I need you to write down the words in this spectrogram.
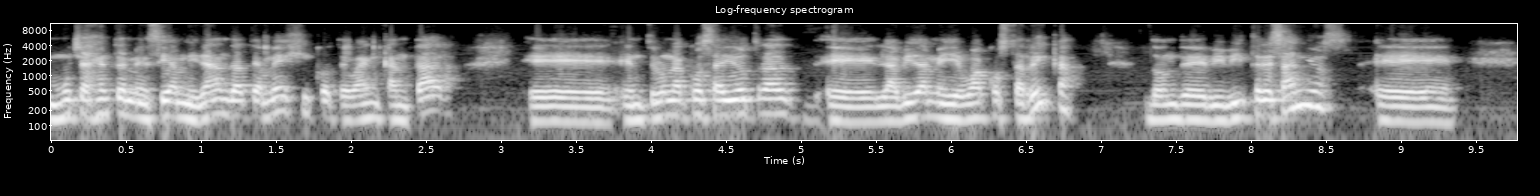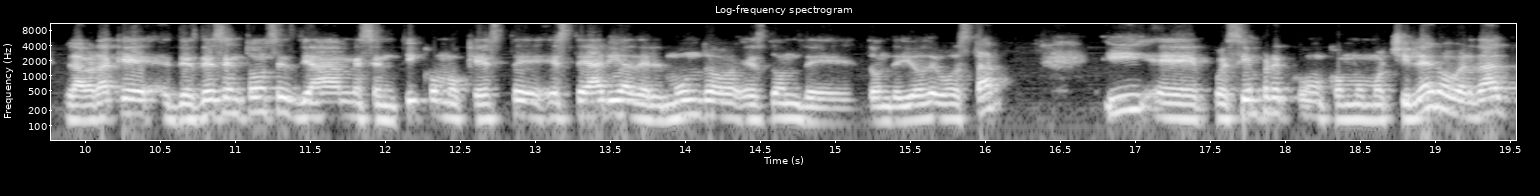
mucha gente me decía, mira, andate a México, te va a encantar. entre una cosa y otra, la vida me llevó a Costa Rica, donde viví tres años. la verdad que desde ese entonces ya me sentí como que este, este área del mundo es donde, donde yo debo estar y eh, pues siempre como, mochilero, ¿verdad?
